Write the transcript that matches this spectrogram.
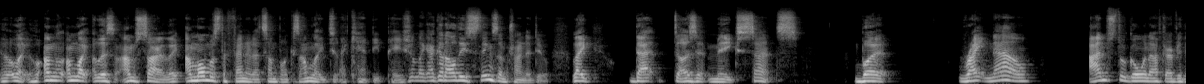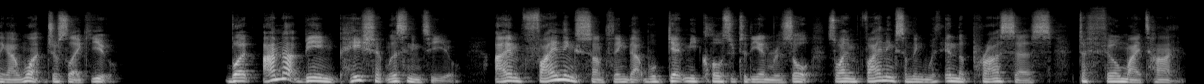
like I'm, I'm like listen i'm sorry like i'm almost offended at some point because i'm like dude i can't be patient. Like i got all these things i'm trying to do. Like that doesn't make sense. But right now i'm still going after everything i want just like you. But i'm not being patient listening to you. I'm finding something that will get me closer to the end result. So i'm finding something within the process to fill my time.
